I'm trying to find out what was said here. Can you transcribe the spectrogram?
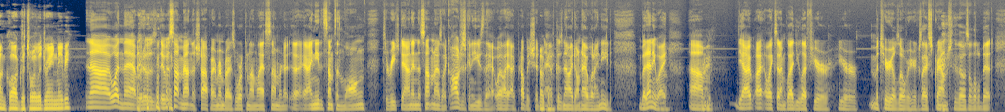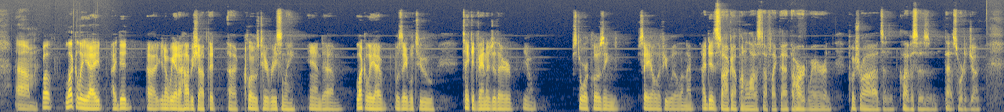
Unclog the toilet drain, maybe? no, it wasn't that, but it was it was something out in the shop. I remember I was working on last summer, and it, uh, I needed something long to reach down into something. I was like, oh, I'm just going to use that. Well, I, I probably shouldn't Okay. have because now I don't have what I need. But anyway, um, Right. yeah, I, I, like I said, I'm glad you left your your materials over here because I've scrounged through those a little bit. Um, Well, luckily, I I did. Uh, you know, we had a hobby shop that uh, closed here recently, and um, luckily, I was able to take advantage of their you know store closing sale, if you will, and I I did stock up on a lot of stuff like that, the hardware and push rods and clevises and that sort of junk.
